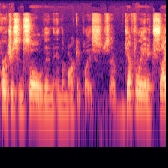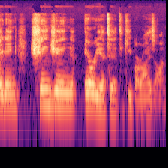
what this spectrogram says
purchased and sold in, in the marketplace so definitely an exciting changing area to, to keep our eyes on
